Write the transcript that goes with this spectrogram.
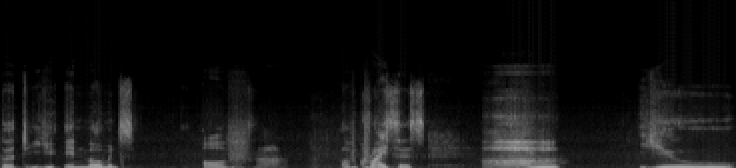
that you, in moments of Ah. of crisis Ah. you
